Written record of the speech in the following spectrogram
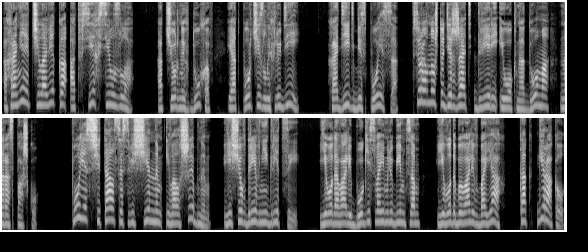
охраняет человека от всех сил зла, от черных духов и от порчи злых людей. Ходить без пояса все равно, что держать двери и окна дома нараспашку. Пояс считался священным и волшебным еще в Древней Греции. Его давали боги своим любимцам, его добывали в боях, как Геракл,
